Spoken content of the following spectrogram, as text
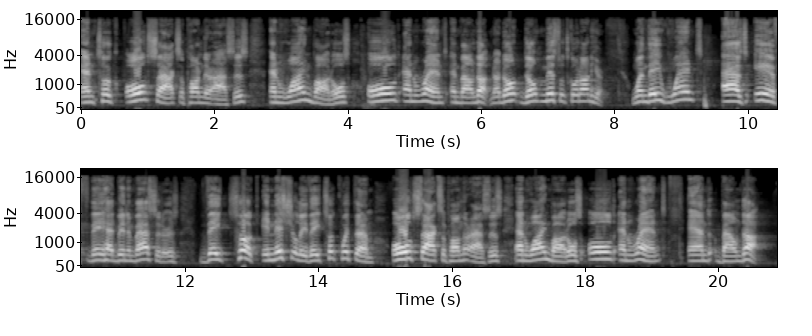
and took old sacks upon their asses and wine bottles, old and rent and bound up. Now, don't, don't miss what's going on here. When they went as if they had been ambassadors, they took, initially, they took with them old sacks upon their asses and wine bottles, old and rent and bound up.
